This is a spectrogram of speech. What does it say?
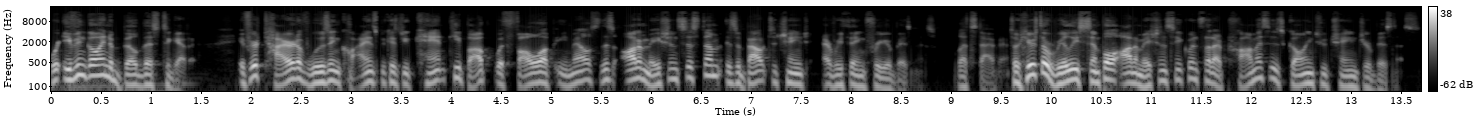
We're even going to build this together. If you're tired of losing clients because you can't keep up with follow up emails, this automation system is about to change everything for your business. Let's dive in. So, here's the really simple automation sequence that I promise is going to change your business.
